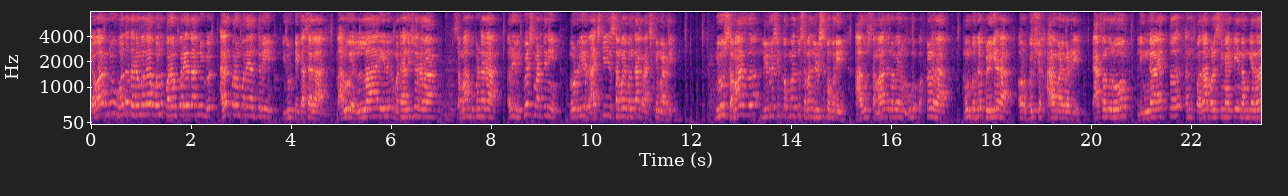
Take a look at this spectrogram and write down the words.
ಯಾವಾಗ ನೀವು ಒಂದು ಧರ್ಮದ, ಒಂದು ಪರಂಪರೆದಾಗ ನೀವು ಅಲಗ್ ಪರಂಪರೆ ಅಂತೀರಿ, ಇದು ಟಿಕಸಲ್ಲ ನಾನು ಎಲ್ಲಾ ಏನು ಮಠಾಧೀಶರ ಸಮಾಜ ಮುಖಂಡರ, ಅವ್ರಿಗೆ ರಿಕ್ವೆಸ್ಟ್ ಮಾಡ್ತೀನಿ. ನೋಡ್ರಿ, ರಾಜಕೀಯ ಸಮಯ ಬಂದಾಗ ರಾಜಕೀಯ ಮಾಡ್ರಿ. ನೀವು ಸಮಾಜ ಲೀಡರ್ಶಿಪ್ ತಗೊಂಡು ಸಮಾಜ ಲೀಡರ್ಶಿಪ್ ತಗೋರಿ ಆದ್ರೂ ಸಮಾಜ ನಮ್ಗೇನು ಮಕ್ಕಳರ ಮುಂದ್ ಬಗ್ಗೆ ಪೀಳಿಗೆರ ಅವ್ರ ಭವಿಷ್ಯ ಹಾಳು ಮಾಡಬೇಡ್ರಿ. ಯಾಕಂದ್ರು ಲಿಂಗಾಯತ್ ಅಂತ ಪದ ಬಳಸಿ ಮ್ಯಾಕಿ ನಮ್ಗೆ ಏನದ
